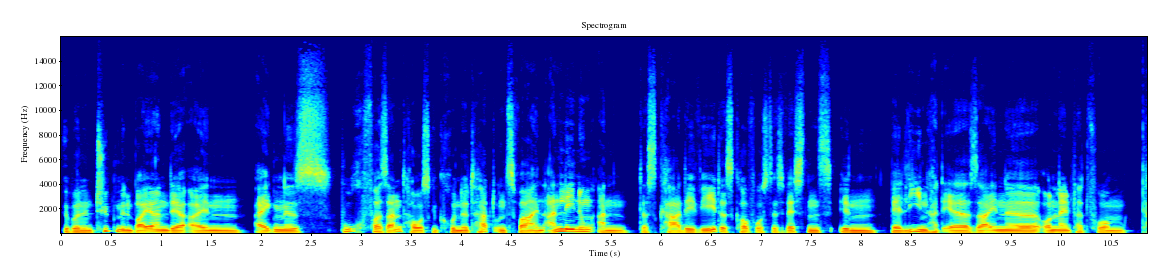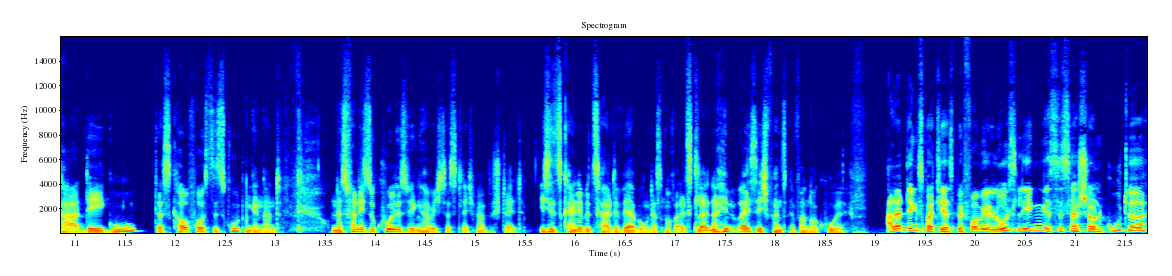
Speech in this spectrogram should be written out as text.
über einen Typen in Bayern, der ein eigenes Buchversandhaus gegründet hat. Und zwar in Anlehnung an das KDW, das Kaufhaus des Westens in Berlin, hat er seine Online-Plattform KDGU, das Kaufhaus des Guten genannt. Und das fand ich so cool, deswegen habe ich das gleich mal bestellt. Ist jetzt keine bezahlte Werbung, das noch als kleiner Hinweis. Ich fand es einfach nur cool. Allerdings, Matthias, bevor wir loslegen, es ist ja schon gute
